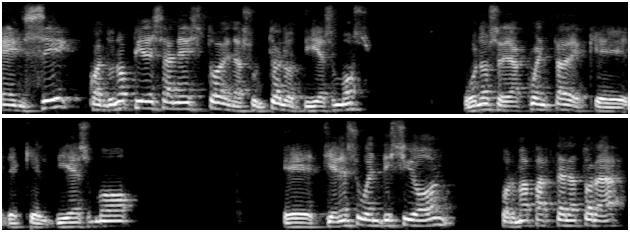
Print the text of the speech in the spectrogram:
en sí, cuando uno piensa en esto, en el asunto de los diezmos, uno se da cuenta de que, de que el diezmo eh, tiene su bendición, forma parte de la Torah,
